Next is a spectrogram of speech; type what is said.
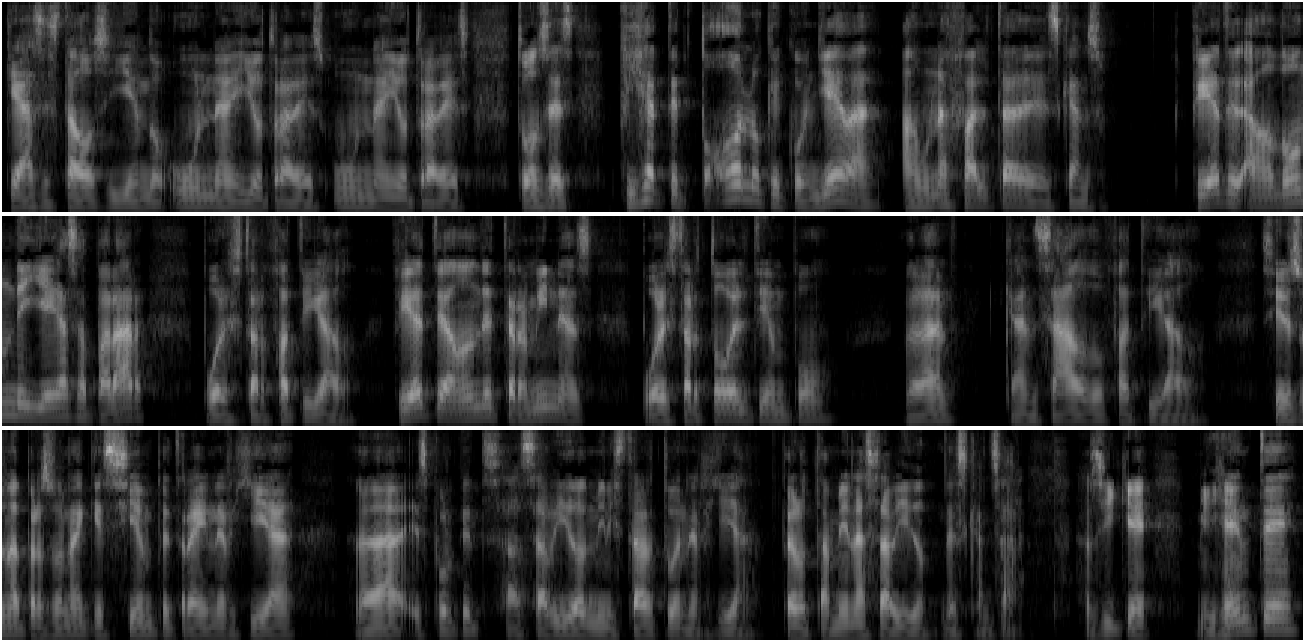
que has estado siguiendo una y otra vez, una y otra vez. Entonces, fíjate todo lo que conlleva a una falta de descanso. Fíjate a dónde llegas a parar por estar fatigado. Fíjate a dónde terminas por estar todo el tiempo ¿verdad? Cansado, fatigado. Si eres una persona que siempre trae energía, ¿verdad? Es porque has sabido administrar tu energía, pero también has sabido descansar. Así que, mi gente,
